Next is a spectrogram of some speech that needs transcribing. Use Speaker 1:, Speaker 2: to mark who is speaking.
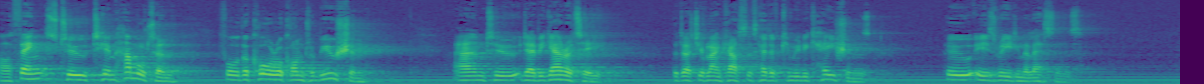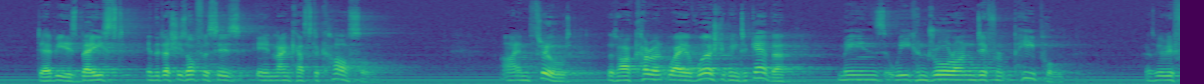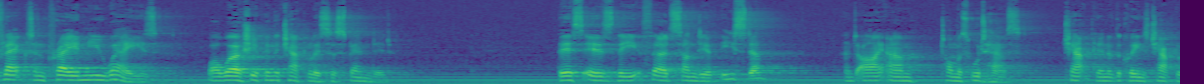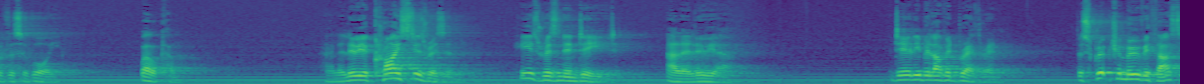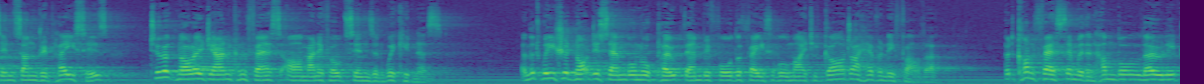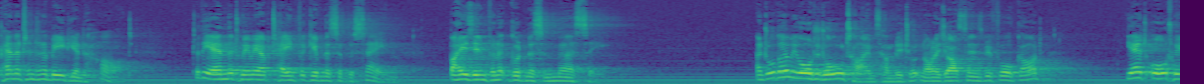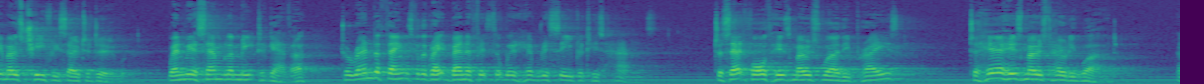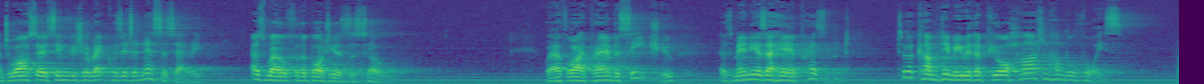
Speaker 1: Our thanks to Tim Hamilton for the choral contribution and to Debbie Garrity, the Duchy of Lancaster's head of communications, who is reading the lessons. Debbie is based in the Duchy's offices in Lancaster Castle. I am thrilled that our current way of worshipping together means we can draw on different people as we reflect and pray in new ways while worship in the chapel is suspended. This is the third Sunday of Easter, and I am Thomas Woodhouse, chaplain of the Queen's Chapel of the Savoy. Welcome. Alleluia. Christ is risen. He is risen indeed. Alleluia. Dearly beloved brethren, the Scripture moveth us in sundry places to acknowledge and confess our manifold sins and wickedness, and that we should not dissemble nor cloak them before the face of Almighty God, our Heavenly Father, but confess them with an humble, lowly, penitent, and obedient heart, to the end that we may obtain forgiveness of the same, by His infinite goodness and mercy. And although we ought at all times humbly to acknowledge our sins before God, Yet ought we most chiefly so to do, when we assemble and meet together, to render thanks for the great benefits that we have received at his hands, to set forth his most worthy praise, to hear his most holy word, and to ask those things which are requisite and necessary, as well for the body as the soul. Wherefore I pray and beseech you, as many as are here present, to accompany me with a pure heart and humble voice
